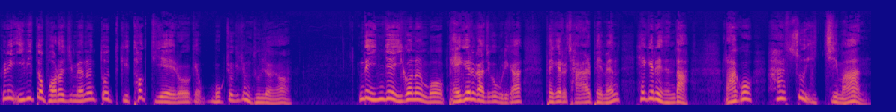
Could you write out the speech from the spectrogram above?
그리고 입이 또 벌어지면은 또 턱 뒤에 이렇게 목 쪽이 좀 눌려요. 근데 이제 이거는 뭐 베개를 가지고 우리가 베개를 잘 베면 해결이 된다라고 할 수 있지만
